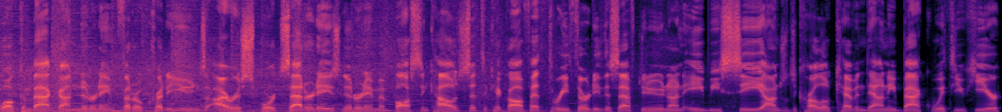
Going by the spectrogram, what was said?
Welcome back on Notre Dame Federal Credit Union's Irish Sports Saturdays. Notre Dame and Boston College set to kick off at 3:30 this afternoon on ABC. Angel DiCarlo, Kevin Downey back with you here.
